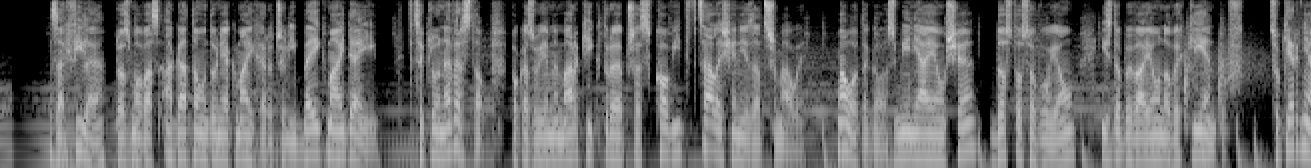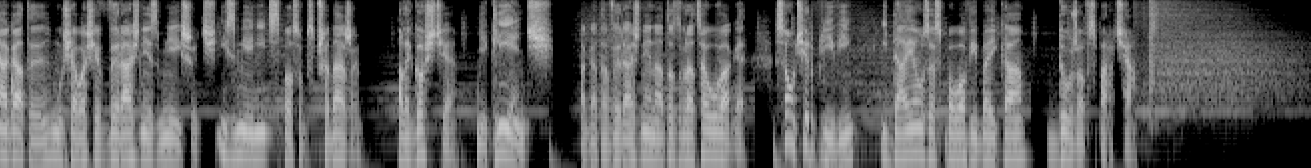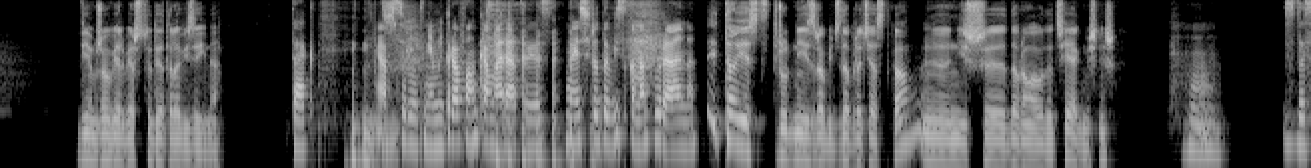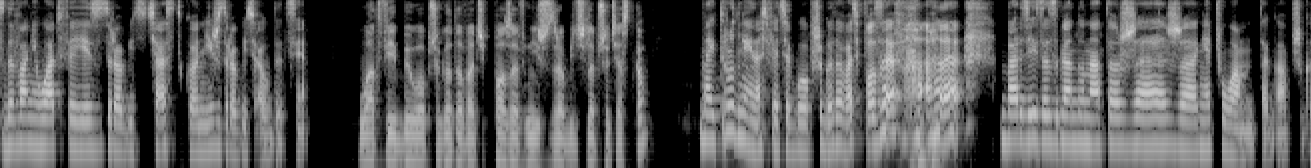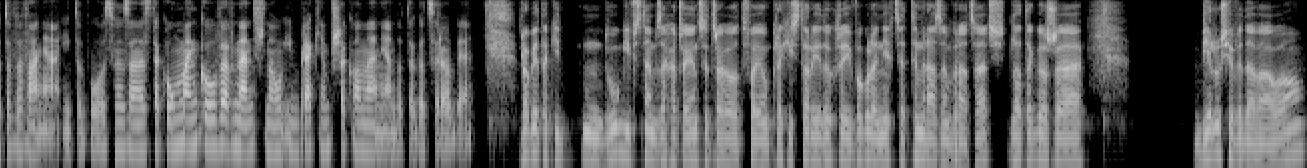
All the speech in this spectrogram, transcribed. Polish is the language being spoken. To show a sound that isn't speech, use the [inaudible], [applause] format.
Za chwilę rozmowa z Agatą Duniak-Majcher, czyli Bake My Day. W cyklu Never Stop pokazujemy marki, które przez COVID wcale się nie zatrzymały. Mało tego, zmieniają się, dostosowują i zdobywają nowych klientów. Cukiernia Agaty musiała się wyraźnie zmniejszyć i zmienić sposób sprzedaży. Ale goście, nie klienci, Agata wyraźnie na to zwraca uwagę. Są cierpliwi i dają zespołowi Bejka dużo wsparcia. Wiem, że uwielbiasz studio telewizyjne. Tak, [laughs] absolutnie. Mikrofon, kamera to jest moje środowisko naturalne. I to jest trudniej zrobić dobre ciastko y, niż y, dobrą audycję, jak myślisz? Hmm. Zdecydowanie łatwiej jest zrobić ciastko niż zrobić audycję. Łatwiej było przygotować pozew niż zrobić lepsze ciastko? Najtrudniej na świecie było przygotować pozew, [laughs] ale bardziej ze względu na to, że, że nie czułam tego przygotowywania i to było związane z taką męką wewnętrzną i brakiem przekonania do tego, co robię. Robię taki długi wstęp zahaczający trochę o Twoją prehistorię, do której w ogóle nie chcę tym razem wracać, dlatego że wielu się wydawało,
